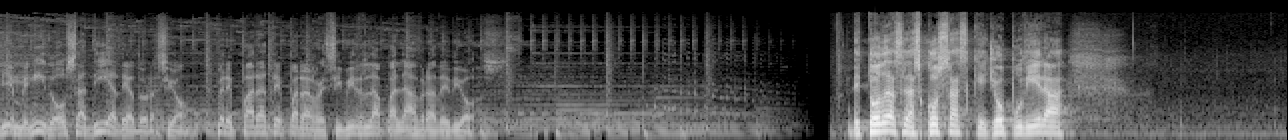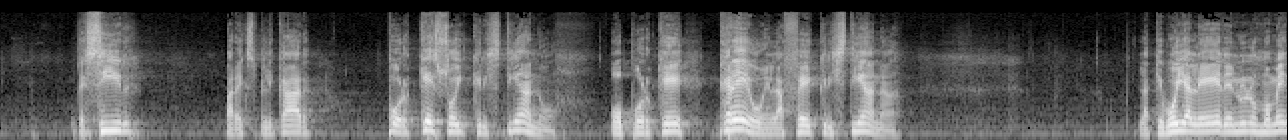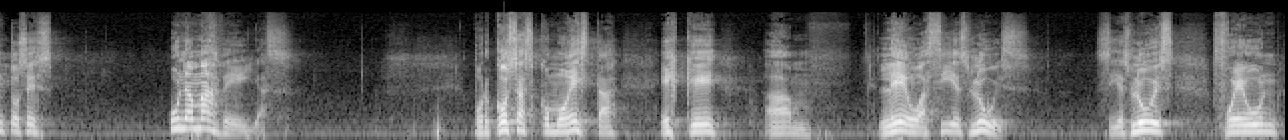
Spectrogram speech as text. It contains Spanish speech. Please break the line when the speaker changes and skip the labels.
Bienvenidos a Día de Adoración. Prepárate para recibir la palabra de Dios.
De todas las cosas que yo pudiera decir para explicar por qué soy cristiano o por qué creo en la fe cristiana, la que voy a leer en unos momentos es una más de ellas por cosas como esta es que leo a C.S. Lewis. C.S. Lewis fue un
